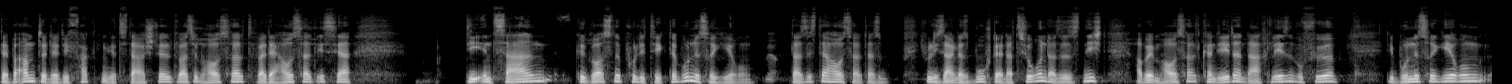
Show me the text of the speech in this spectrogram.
Der Beamte, der die Fakten jetzt darstellt, was im Haushalt, weil der Haushalt ist ja die in Zahlen gegossene Politik der Bundesregierung. Ja. Das ist der Haushalt. Das, ich will nicht sagen das Buch der Nation, das ist es nicht, aber im Haushalt kann jeder nachlesen, wofür die Bundesregierung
